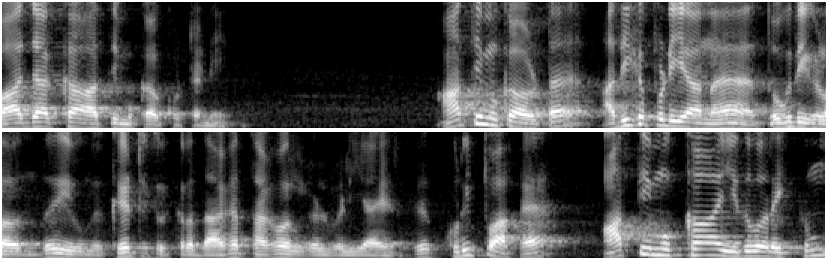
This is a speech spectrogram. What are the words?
பாஜக அதிமுக கூட்டணி. அதிமுகவிட்ட அதிகப்படியான தொகுதிகளை வந்து இவங்க கேட்டுட்டு இருக்கிறதாக தகவல்கள் வெளியாகிருக்கு குறிப்பாக அதிமுக இதுவரைக்கும்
